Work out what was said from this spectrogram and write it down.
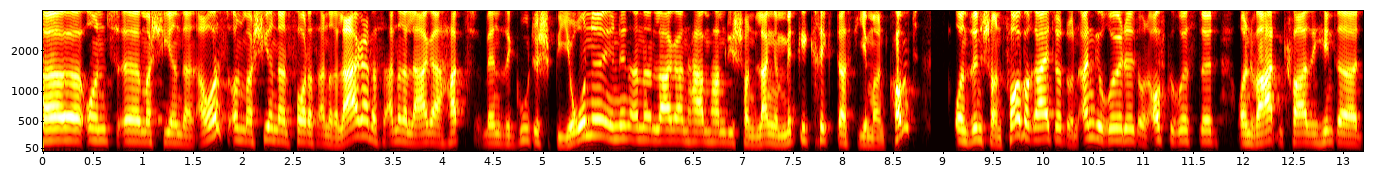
äh, und äh, marschieren dann aus und marschieren dann vor das andere Lager. Das andere Lager hat, wenn sie gute Spione in den anderen Lagern haben, haben die schon lange mitgekriegt, dass jemand kommt und sind schon vorbereitet und angerödelt und aufgerüstet und warten quasi hinter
